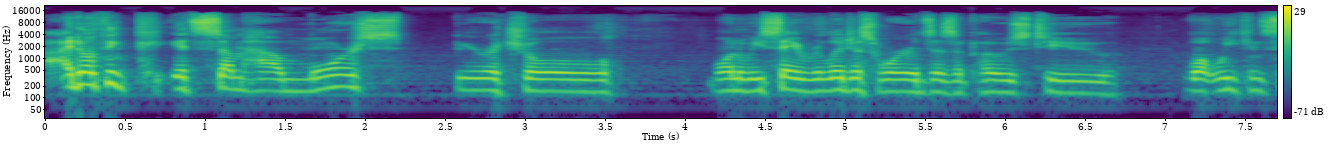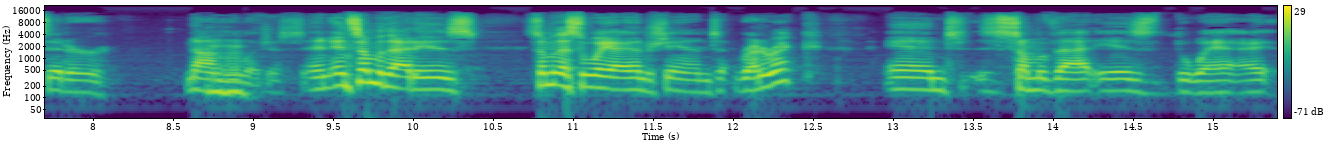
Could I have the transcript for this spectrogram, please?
I don't think it's somehow more spiritual when we say religious words as opposed to what we consider non-religious. And and some of that is some of that's the way I understand rhetoric, and some of that is the way I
